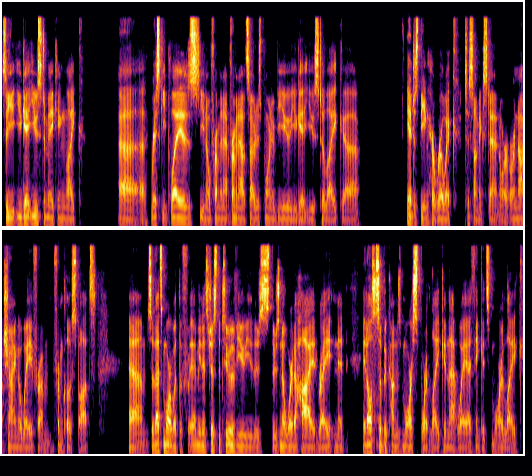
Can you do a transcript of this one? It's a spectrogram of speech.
So you, you get used to making like uh risky plays you know from an from an outsider's point of view. You get used to like uh yeah just being heroic to some extent or or not shying away from from close spots um, so that's more what the I mean, it's just the two of you. you. There's there's nowhere to hide, right? And it it also becomes more sport like in that way. I think it's more like,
